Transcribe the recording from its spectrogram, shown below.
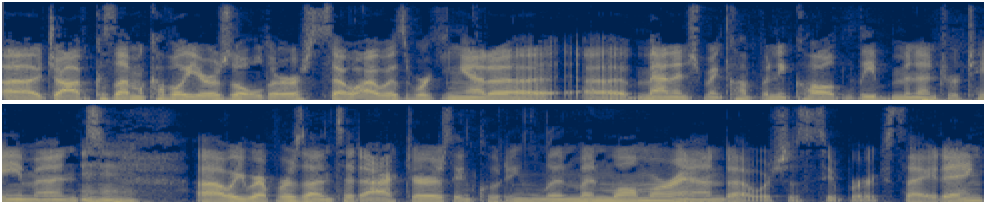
a job because I'm a couple years older. So I was working at a, a management company called Liebman Entertainment. Uh, we represented actors, including Lin Manuel Miranda, which is super exciting.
